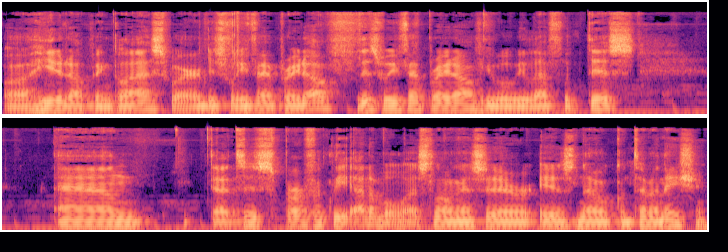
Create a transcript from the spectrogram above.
uh, heat it up in glassware, this will evaporate off. This will evaporate off. You will be left with this, and that is perfectly edible as long as there is no contamination.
